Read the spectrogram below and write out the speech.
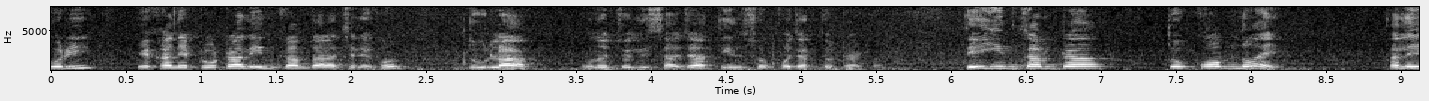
করি, এখানে টোটাল ইনকাম দাঁড়াচ্ছে দেখুন, দু লাখ উনচল্লিশ হাজার তিনশো পঁচাত্তর টাকা। তো এই ইনকামটা তো কম নয়, তাহলে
